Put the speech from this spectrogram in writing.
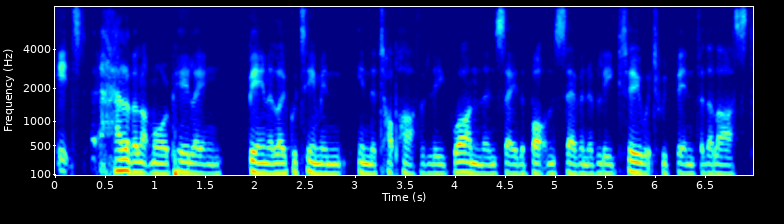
it's a hell of a lot more appealing being a local team in in the top half of league one than say the bottom seven of league two which we've been for the last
